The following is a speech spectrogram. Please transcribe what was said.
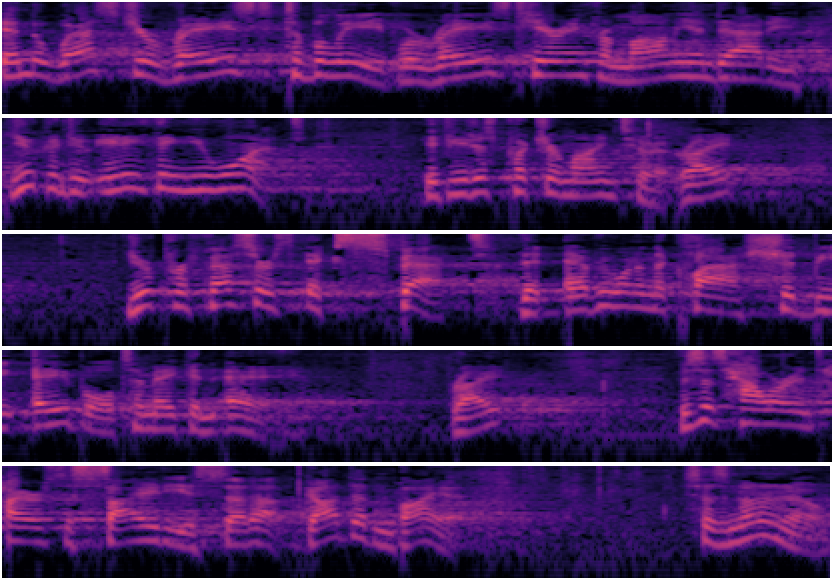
In the West, you're raised to believe. We're raised hearing from mommy and daddy, you can do anything you want if you just put your mind to it, right? Your professors expect that everyone in the class should be able to make an A, right? This is how our entire society is set up. God doesn't buy it. He says, No, no, no.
